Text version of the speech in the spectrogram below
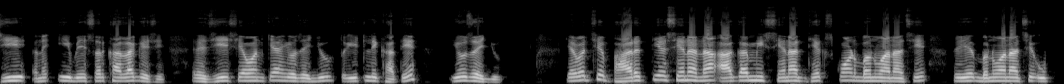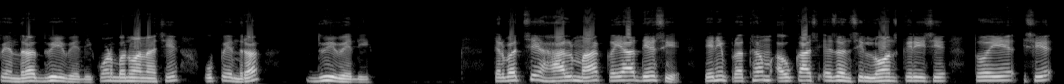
જી અને ઈ બે સરખા લાગે છે. એટલે જી સેવન ક્યાં યોજાઈ ગયું? તો ઇટલી ખાતે યોજાઈ ગયું. ત્યારબાદ છે, ભારતીય સેનાના આગામી સેનાધ્યક્ષ કોણ બનવાના છે? તો એ બનવાના છે ઉપેન્દ્ર દ્વિવેદી. કોણ બનવાના છે? ઉપેન્દ્ર દ્વિવેદી. ત્યારબાદ છે, હાલમાં કયા દેશે તેની પ્રથમ અવકાશ એજન્સી લોન્ચ કરી છે? તો એ છે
